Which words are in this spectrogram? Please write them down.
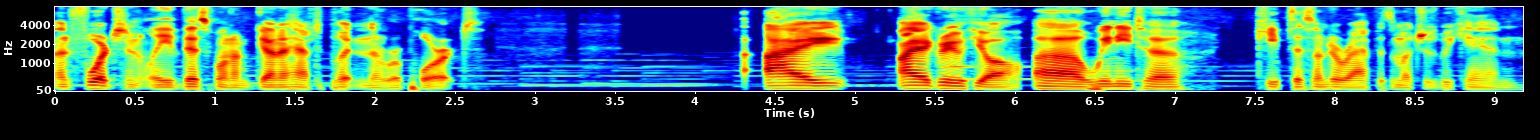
unfortunately, this one I'm gonna have to put in the report. I I agree with you all. Uh, we need to keep this under wrap as much as we can.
